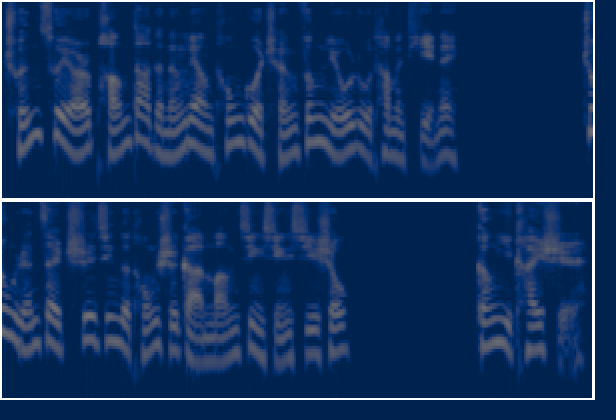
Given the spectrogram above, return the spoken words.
纯粹而庞大的能量通过陈峰流入他们体内。众人在吃惊的同时，赶忙进行吸收。刚一开始，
